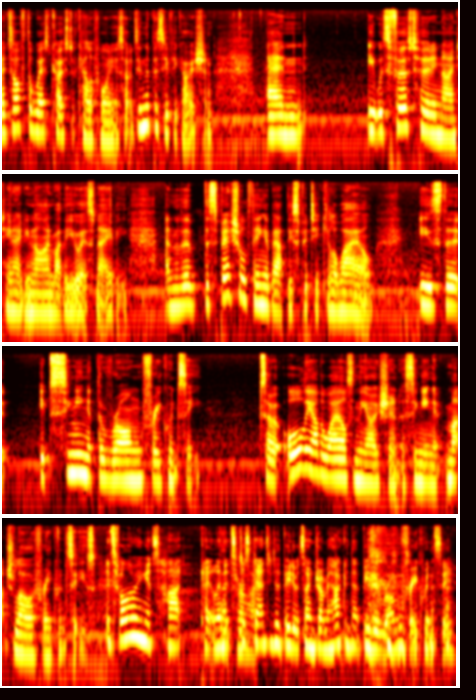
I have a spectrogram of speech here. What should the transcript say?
It's off the west coast of California, so it's in the Pacific Ocean, and it was first heard in 1989 by the U.S. Navy. And the the special thing about this particular whale is that it's singing at the wrong frequency. So all the other whales in the ocean are singing at much lower frequencies. it's following its heart, Caitlin. That's it's just dancing to the beat of its own drum. How can that be the wrong frequency?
